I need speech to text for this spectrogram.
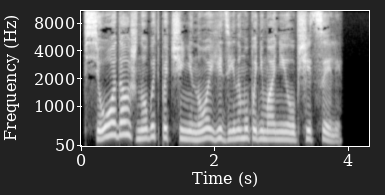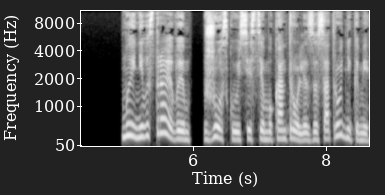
Все должно быть подчинено единому пониманию общей цели. Мы не выстраиваем жесткую систему контроля за сотрудниками,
